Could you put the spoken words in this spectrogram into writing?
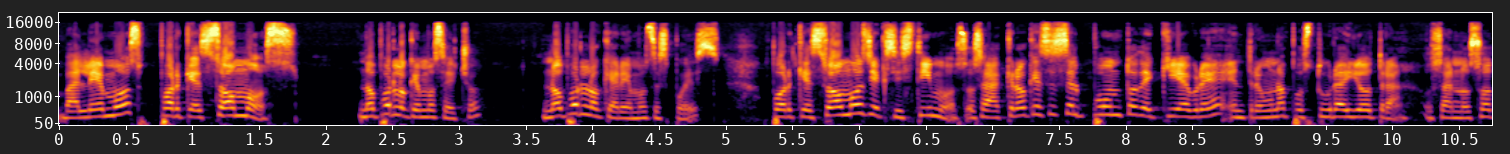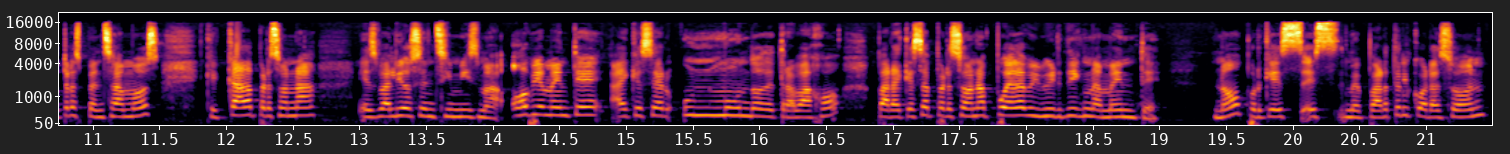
Valemos porque somos, no por lo que hemos hecho, no por lo que haremos después, porque somos y existimos. O sea, creo que ese es el punto de quiebre entre una postura y otra. O sea, nosotras pensamos que cada persona es valiosa en sí misma. Obviamente hay que hacer un mundo de trabajo para que esa persona pueda vivir dignamente, ¿no? Porque es, me parte el corazón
